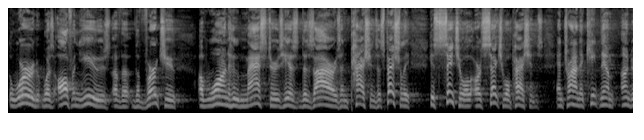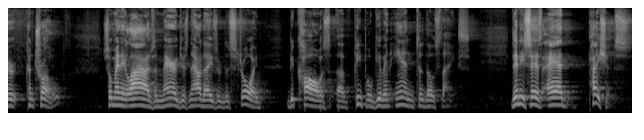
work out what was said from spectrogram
The word was often used of the, the virtue of one who masters his desires and passions, especially his sensual or sexual passions, and trying to keep them under control. So many lives and marriages nowadays are destroyed because of people giving in to those things. Then he says, add patience.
